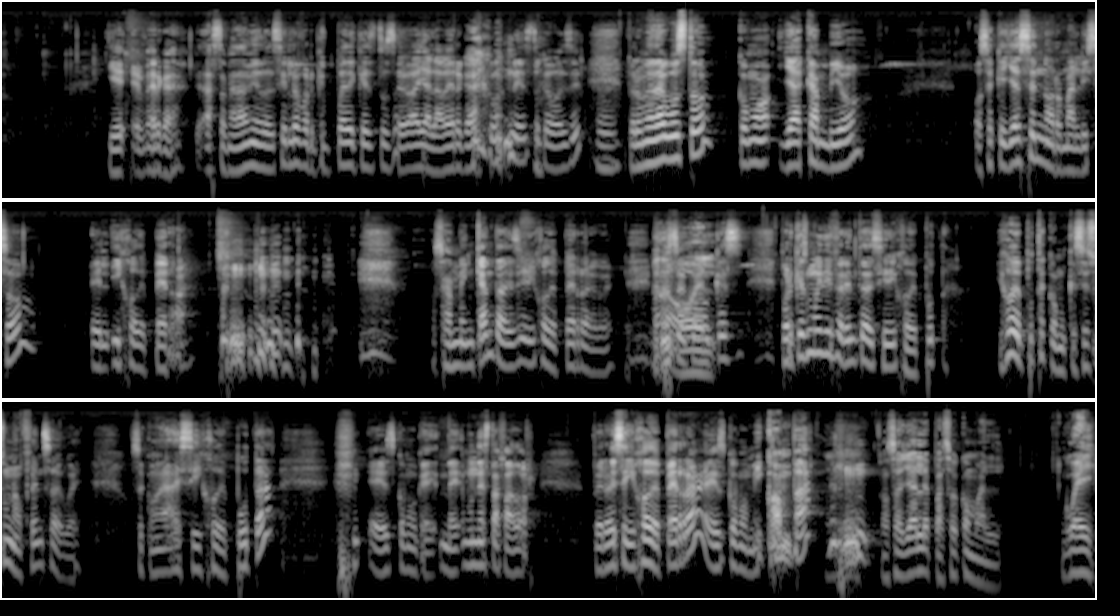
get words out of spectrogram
Y, eh, verga, hasta me da miedo decirlo porque puede que esto se vaya a la verga con esto que voy a decir. Pero me da gusto cómo ya cambió. O sea, que ya se normalizó el hijo de perra. O sea, me encanta decir hijo de perra, güey. O sea, como el- que es. Porque es muy diferente a decir hijo de puta. Hijo de puta, como que sí es una ofensa, güey. O sea, como, ah, ese hijo de puta es como que me- un estafador. Pero ese hijo de perra es como mi compa. O sea, ya le pasó como al güey,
